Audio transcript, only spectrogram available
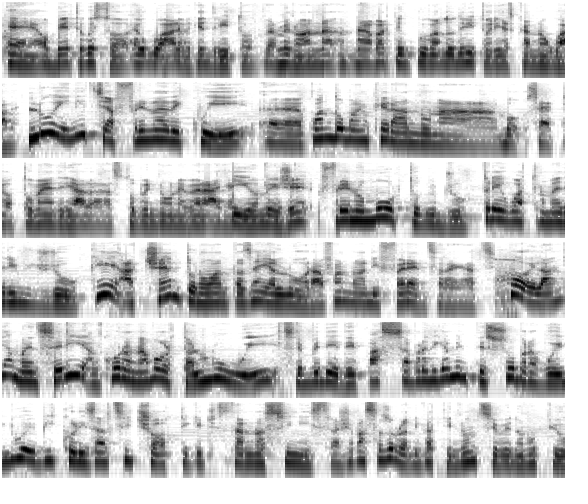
Eh, ovviamente questo è uguale perché è dritto almeno nella parte in cui vado dritto riesco a andare uguale. Lui inizia a frenare qui eh, quando mancheranno una boh, 7-8 metri a sto pennone per aria. Io invece freno molto più giù 3-4 metri più giù che a 196 all'ora fanno una differenza ragazzi. Poi la andiamo a inserire ancora una volta, lui se vedete passa praticamente sopra quei due piccoli salsicciotti che ci stanno a sinistra, ci passa sopra, difatti non si vedono più,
